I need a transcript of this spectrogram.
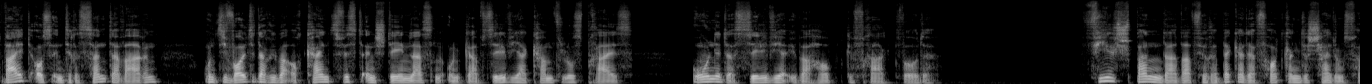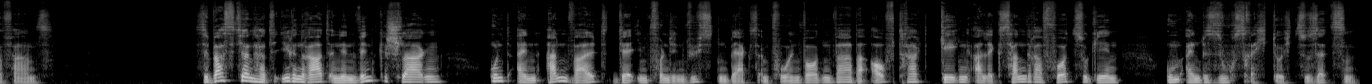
weitaus interessanter waren, und sie wollte darüber auch keinen Zwist entstehen lassen und gab Silvia kampflos preis, ohne dass Silvia überhaupt gefragt wurde. Viel spannender war für Rebecca der Fortgang des Scheidungsverfahrens. Sebastian hatte ihren Rat in den Wind geschlagen und einen Anwalt, der ihm von den Wüstenbergs empfohlen worden war, beauftragt, gegen Alexandra vorzugehen, um ein Besuchsrecht durchzusetzen.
